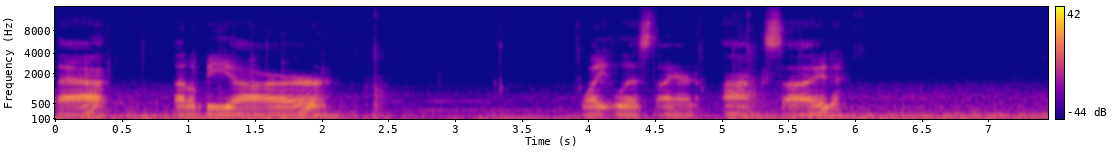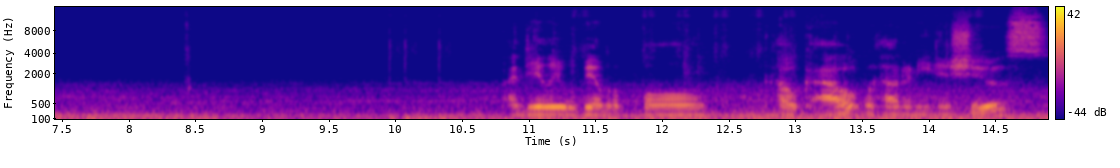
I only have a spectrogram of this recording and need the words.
that. That'll be our whitelist iron oxide. Ideally, we'll be able to pull coke out without any issues.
